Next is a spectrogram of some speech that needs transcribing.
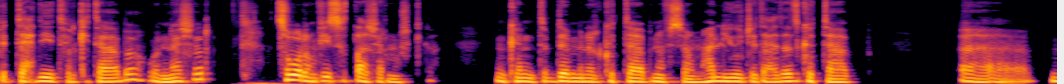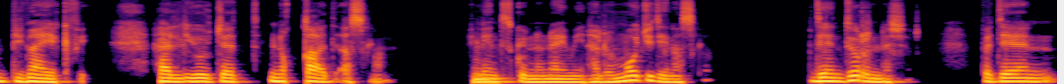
بالتحديد في الكتابة والنشر أتصور إن في 16 مشكلة. يمكن تبدأ من الكتاب نفسهم. هل يوجد عدد كتاب؟ آه بما يكفي. هل يوجد نقاد أصلا؟ اللي أنت تقول إنه نايمين هل هم موجودين أصلا؟ بعدين دور النشر بعدين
